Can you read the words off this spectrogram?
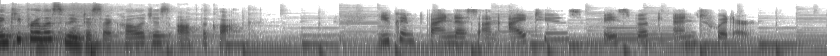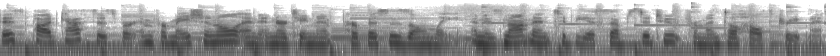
Thank you for listening to Psychologists Off the Clock. You can find us on iTunes, Facebook, and Twitter. This podcast is for informational and entertainment purposes only and is not meant to be a substitute for mental health treatment.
